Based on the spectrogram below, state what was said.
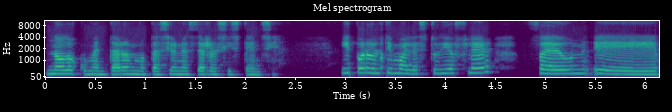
No documentaron mutaciones de resistencia. Y por último, el estudio FLAIR fue un, eh,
